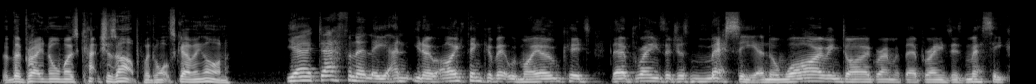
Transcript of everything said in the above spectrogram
their brain almost catches up with what's going on. Yeah, definitely. And, you know, I think of it with my own kids. Their brains are just messy, and the wiring diagram of their brains is messy.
